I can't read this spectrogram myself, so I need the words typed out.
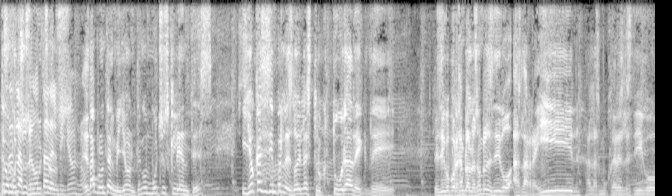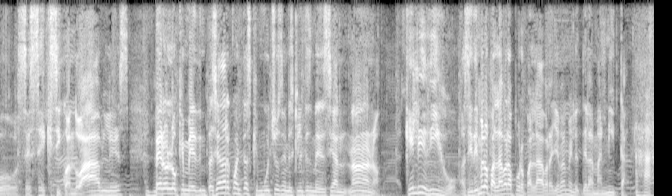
tengo Esa es la muchos pregunta muchos- del millón, ¿no? Es la pregunta del millón. Tengo muchos clientes y yo casi siempre les doy la estructura de, de- les digo, por ejemplo, a los hombres les digo, hazla reír, a las mujeres les digo, sé sexy cuando hables. Pero lo que me empecé a dar cuenta es que muchos de mis clientes me decían, no, no, no. ¿Qué le digo? Así, dímelo palabra por palabra, llévame de la manita. Ajá.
